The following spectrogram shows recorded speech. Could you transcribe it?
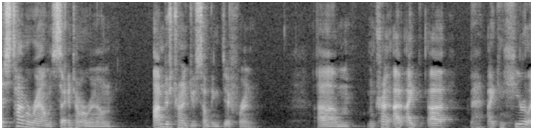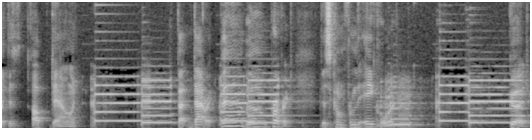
This time around, the second time around, I'm just trying to do something different. Um, I'm trying. I I, uh, I can hear like this up down like that that right. Bam, boom, perfect. This comes from the A chord. Good.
